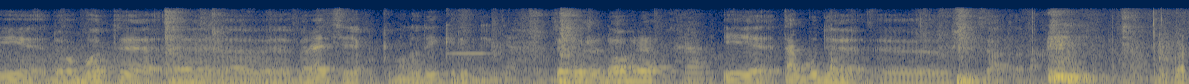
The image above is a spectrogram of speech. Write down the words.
і до роботи е, е, береться як молодий керівник. Це дуже добре, і так буде е, у всіх закладах. Дякую.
